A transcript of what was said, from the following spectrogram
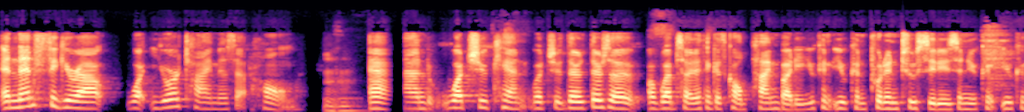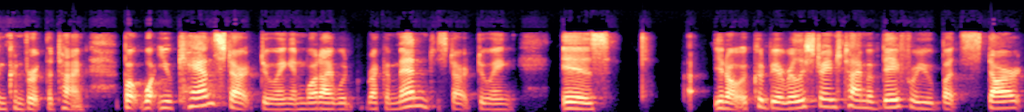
and then figure out what your time is at home. Mm-hmm. And, and, what you can, what you there, there's a, a website I think it's called Time Buddy. You can you can put in two cities and you can you can convert the time. But what you can start doing, and what I would recommend start doing, is you know, it could be a really strange time of day for you, but start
